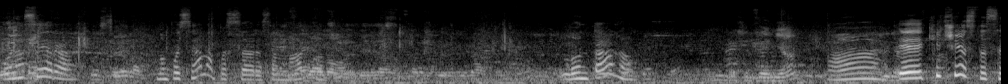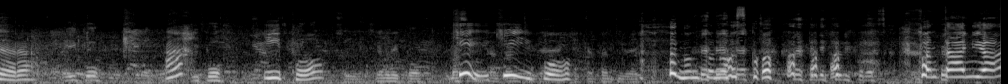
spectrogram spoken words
Buonasera. Non possiamo passare a San Marco? Lontano? Ah, e chi c'è stasera? Ipo. Ah, Ipo. Ipo? Sì, si chiamano Ipo. Chi? Chi Ipo? Non conosco. Quant'anni ha?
